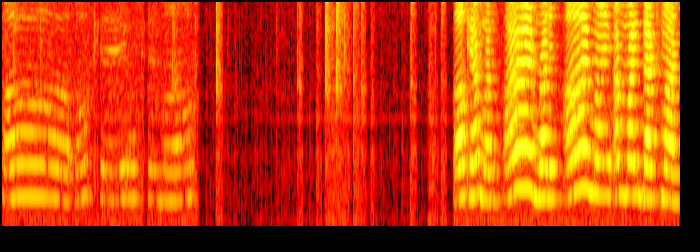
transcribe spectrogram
Oh, okay, okay, Mom. Okay, I'm running. I'm running. I'm running. I'm running back to my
